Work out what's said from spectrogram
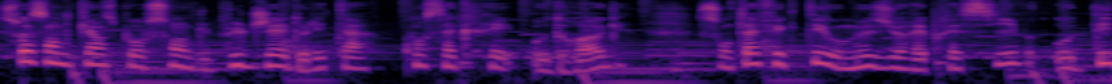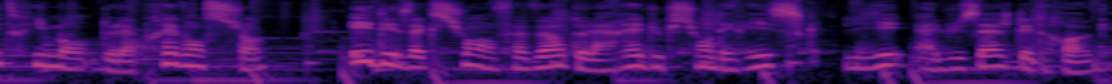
75% du budget de l'État consacré aux drogues sont affectés aux mesures répressives au détriment de la prévention et des actions en faveur de la réduction des risques liés à l'usage des drogues.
